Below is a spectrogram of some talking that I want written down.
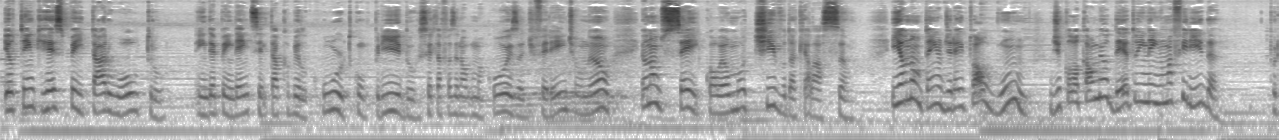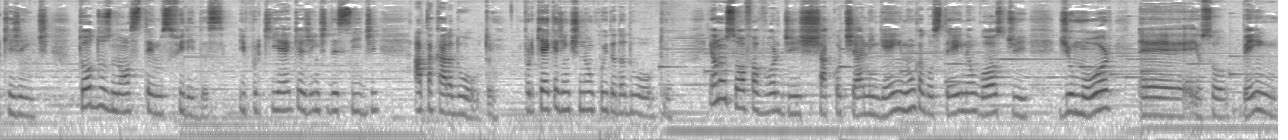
eu tenho que respeitar o outro independente se ele tá com cabelo curto, comprido, se ele tá fazendo alguma coisa diferente ou não, eu não sei qual é o motivo daquela ação. E eu não tenho direito algum de colocar o meu dedo em nenhuma ferida. Porque, gente, todos nós temos feridas. E por que é que a gente decide atacar a do outro? Por que é que a gente não cuida da do outro? Eu não sou a favor de chacotear ninguém, nunca gostei, não gosto de, de humor. É, eu sou bem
